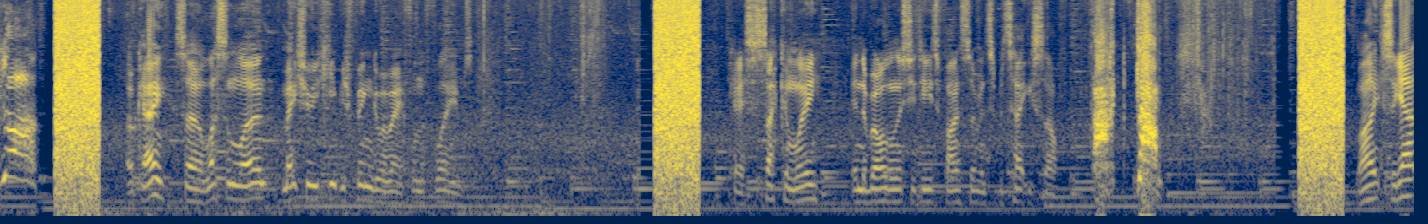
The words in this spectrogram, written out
God! Okay, so lesson learned, make sure you keep your finger away from the flames. Okay, so secondly, in the wilderness you need to find something to protect yourself. Ah, God! Right, so yeah,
